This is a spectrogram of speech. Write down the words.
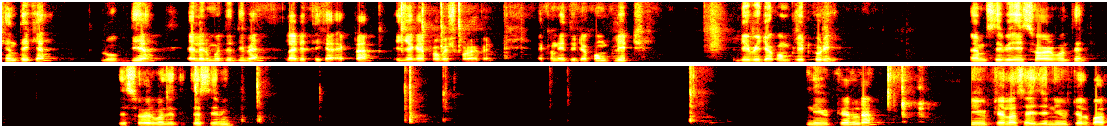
এখান থেকে লুপ দিয়া এল এর মধ্যে দিবেন লাইটের থেকে একটা এই জায়গায় প্রবেশ করাবেন এখন এই দুইটা কমপ্লিট ডিবিটা কমপ্লিট করি। এমসিবি এই ছয়ের মধ্যে এই ছয়ের মধ্যে দিতেছি আমি। নিউট্রেলটা নিউট্রেল আছে, এই যে নিউট্রেল বার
